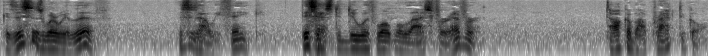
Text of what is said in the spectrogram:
Because this is where we live. This is how we think. This has to do with what will last forever. Talk about practical.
